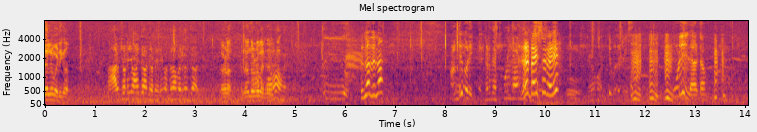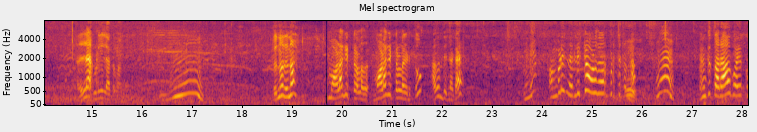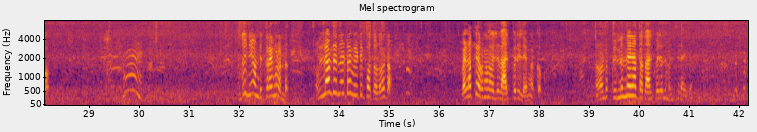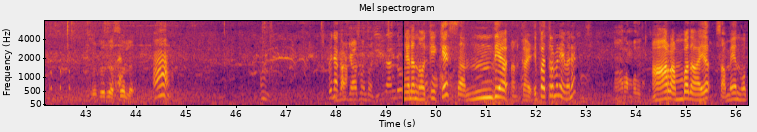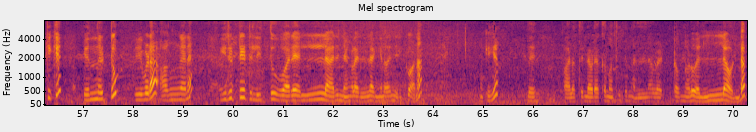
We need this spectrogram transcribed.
തിന്നോ തിന്നോ. അടിപൊളി. Taste ready. ഉം. പുളിയില്ല കേട്ടോ. അല്ല. പുളിയില്ലാത്ത മാങ്ങ. ഉം. തിന്നോ തിന്നോ. മുളകിട്ടുള്ളത്. മുളകിട്ടുള്ളത് എടുത്തു. അതും തിന്നട്ടെ. ഇനി അമ്പടി നെല്ലിക്ക അവൾ കയറി പിടിച്ചിട്ടുണ്ട്. എനിക്ക് തരാതെ പോയക്കോ. അത് ഇത് ഇനിയുണ്ട് ഇത്രയും കൂടെ ഉണ്ട്. എല്ലാം തിന്നിട്ട് വീട്ടിൽ പോത്തുള്ളൂ കേട്ടോ. വെള്ളത്തിൽ ഇറങ്ങുന്ന വലിയ താല്പര്യമില്ല ഞങ്ങൾക്ക്. അതുകൊണ്ട് തിന്നുന്നതിനകത്താ താല്പര്യം എന്ന് മനസ്സിലായില്ല. പിന്നെ ഇങ്ങനെ നോക്കിക്ക് സന്ധ്യ ഇപ്പൊ എത്ര മണിയായി മോനെ? ആറമ്പത്. ആറ് അമ്പതായ സമയം നോക്കിക്ക്. എന്നിട്ടും ഇവിടെ അങ്ങനെ ഇരുട്ടിയിട്ടില്ല ഇതുവരെ എല്ലാവരും ഞങ്ങളെല്ലാം ഇങ്ങനെ തന്നെ ഇരിക്കുവാണ്. നോക്കിക്കേ. ദേ പാലത്തിന്റെ അവിടെയൊക്കെ നോക്കിക്ക്. നല്ല വെട്ടങ്ങളും എല്ലാം ഉണ്ട്.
